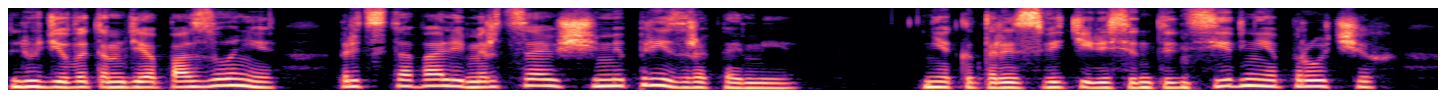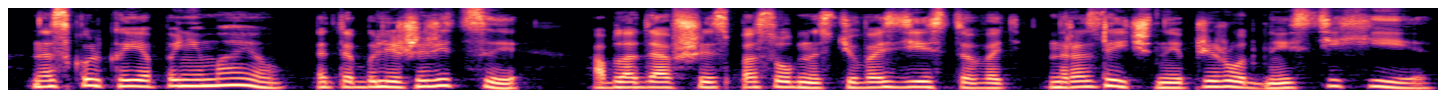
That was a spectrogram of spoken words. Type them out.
Люди в этом диапазоне представали мерцающими призраками. Некоторые светились интенсивнее прочих. Насколько я понимаю, это были жрецы, обладавшие способностью воздействовать на различные природные стихии.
